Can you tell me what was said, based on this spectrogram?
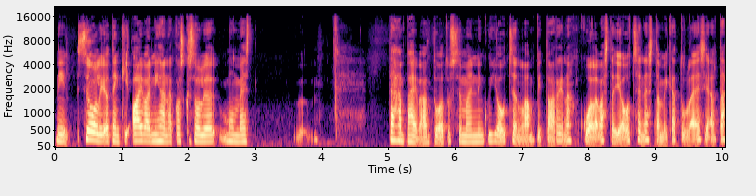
Niin se oli jotenkin aivan ihana, koska se oli mun mielestä tähän päivään tuotu semmoinen niin kuin joutsenlampitarina kuolevasta joutsenesta, mikä tulee sieltä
